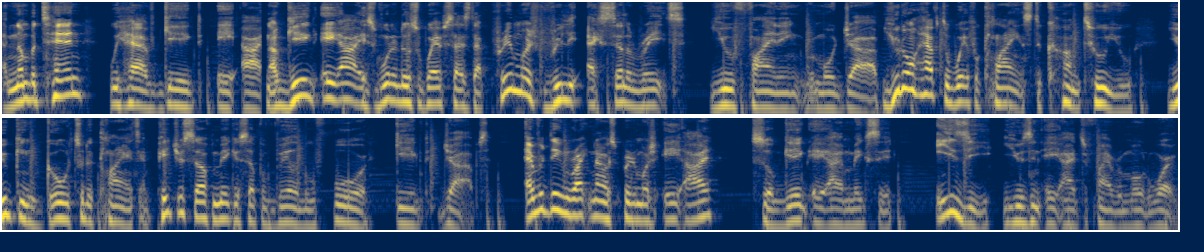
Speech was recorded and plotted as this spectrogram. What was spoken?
At number 10, we have Gigged AI. Now, Gigged AI is one of those websites that pretty much really accelerates you finding remote job. You don't have to wait for clients to come to you. You can go to the clients and pitch yourself, make yourself available for gigged jobs. Everything right now is pretty much AI, so Gigged AI makes it easy using AI to find remote work.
